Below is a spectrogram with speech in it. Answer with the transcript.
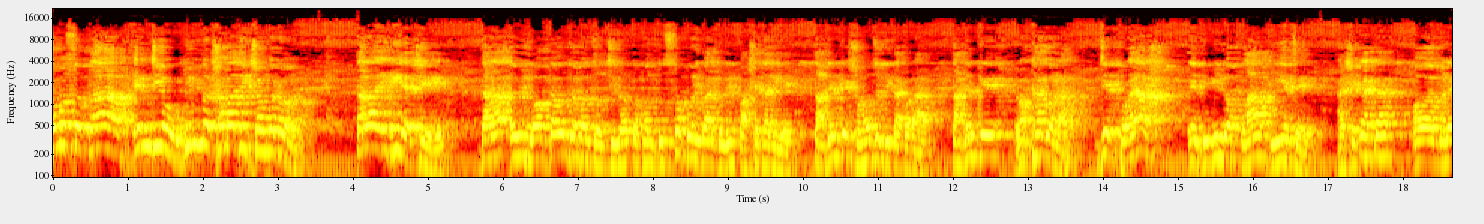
সমস্ত ক্লাব, এনজিও, বিভিন্ন সামাজিক সংগঠন, তারা এগিয়ে এসে যারা ওই লকডাউন যখন চলছিল, তখন দুস্থ পরিবারগুলির পাশে দাঁড়িয়ে তাদেরকে সহযোগিতা করা, তাদেরকে রক্ষা করা, যে প্রয়াস এই বিভিন্ন ক্লাব নিয়েছে, আর সেটা একটা মানে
